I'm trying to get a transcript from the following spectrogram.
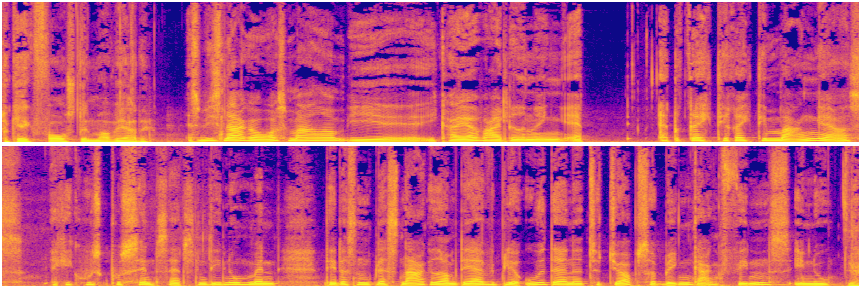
Så kan jeg ikke forestille mig at være det. Altså, vi snakker jo også meget om i, øh, i karrierevejledningen, at, at rigtig, rigtig mange af os jeg kan ikke huske procentsatsen lige nu, men det, der sådan bliver snakket om, det er, at vi bliver uddannet til jobs, som ikke engang findes endnu. Ja.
